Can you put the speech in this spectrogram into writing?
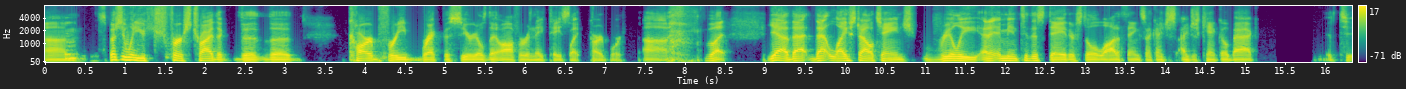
um, mm-hmm. especially when you first try the the the carb free breakfast cereals they offer and they taste like cardboard uh, but yeah that that lifestyle change really and i mean to this day there's still a lot of things like i just i just can't go back to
